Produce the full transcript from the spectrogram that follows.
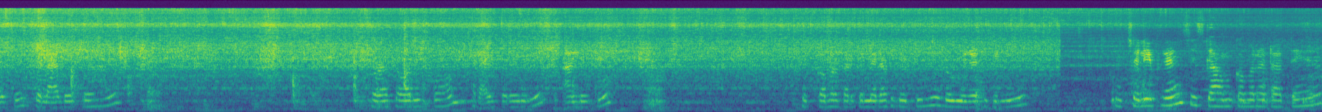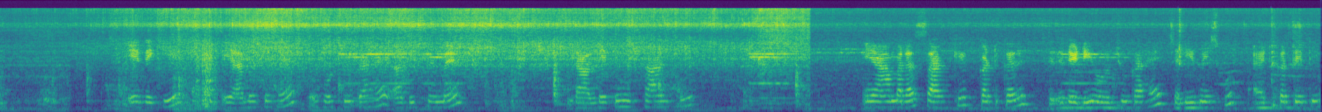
ऐसे चला देते हैं। थोड़ा सा और इसको हम फ्राई करेंगे। आलू को फिर कवर करके मैं रख देती हूँ दो मिनट के लिए। चलिए फ्रेंड्स इसका हम कवर हटाते हैं। ये देखिए, ये आलू जो है, वो हो चुका है। अब इसमें मैं डाल देती हूँ साग को। यहाँ हमारा साग के कट कर रेडी हो चुका है। चलिए मैं इसको ऐड कर देती हूँ।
